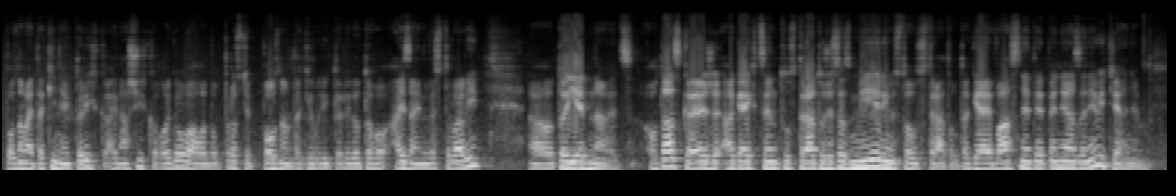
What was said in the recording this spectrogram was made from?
poznám aj takých niektorých, aj našich kolegov, alebo proste poznám takých ľudí, ktorí do toho aj zainvestovali. Eh, to je jedna vec. Otázka je, že ak aj chcem tú stratu, že sa zmierim s tou stratou, tak ja aj vlastne tie peniaze nevyťahnem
